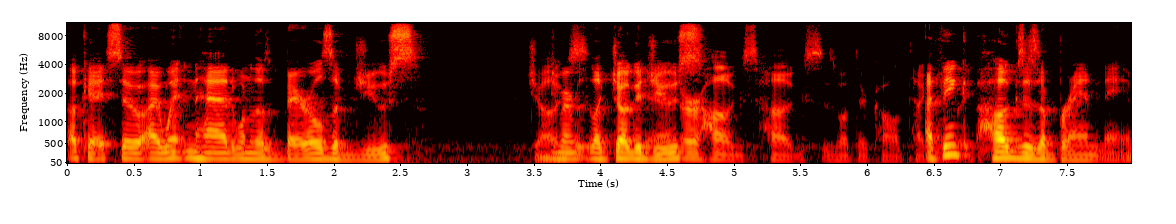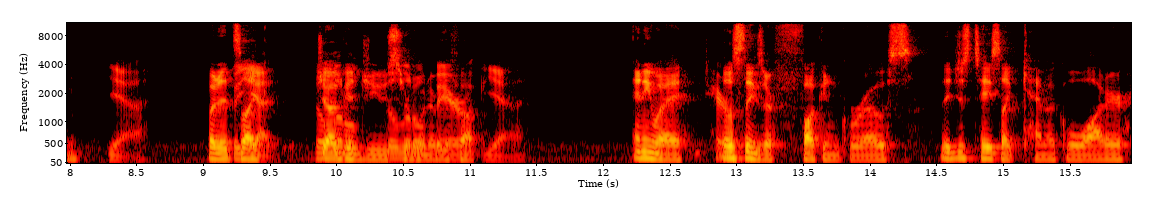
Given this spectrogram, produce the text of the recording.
Okay, so I went and had one of those barrels of juice. Do Jugs. you remember like jug of Yeah, juice? or Hugs. Hugs is what they're called. I think. Hugs is a brand name, Yeah. but it's But like yeah, jug little- of juice or whatever. the barrel- fuck. Yeah. Anyway, Terrible. those things are fucking gross. They just taste like chemical water.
